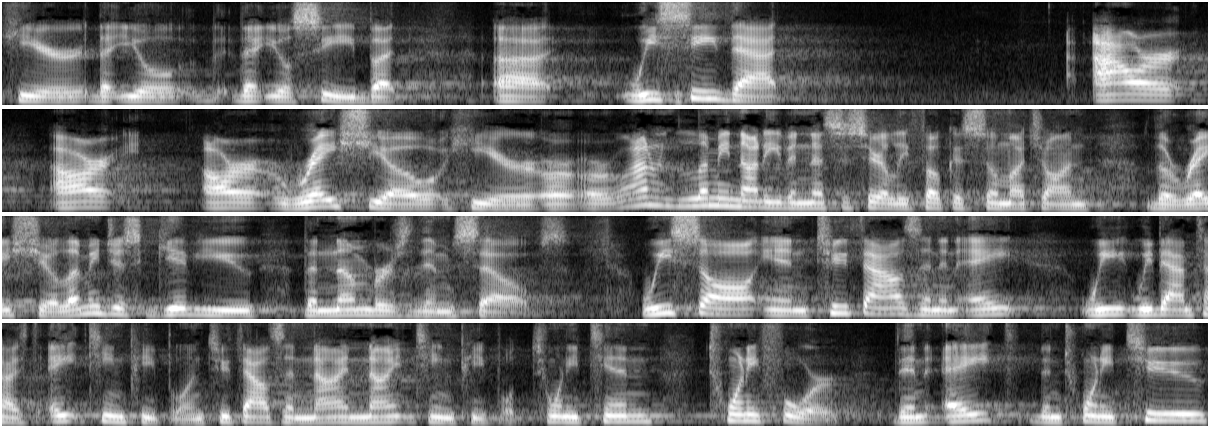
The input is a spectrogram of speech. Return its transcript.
here that you'll, that you'll see, but uh, we see that our, our our ratio here, or, or let me not even necessarily focus so much on the ratio. Let me just give you the numbers themselves. We saw in 2008, we, we baptized 18 people. In 2009, 19 people. 2010, 24. Then 8, then 22,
